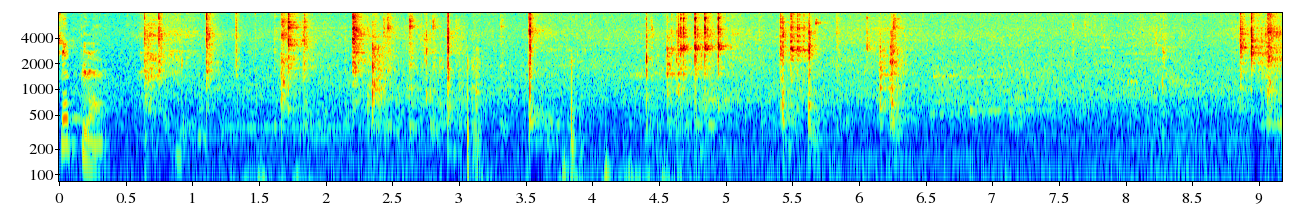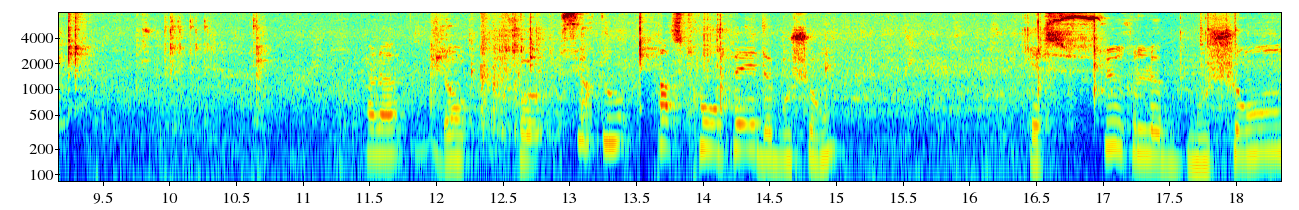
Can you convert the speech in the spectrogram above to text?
C'est plein. Voilà, donc faut surtout pas se tromper de bouchon. Et sur le bouchon,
